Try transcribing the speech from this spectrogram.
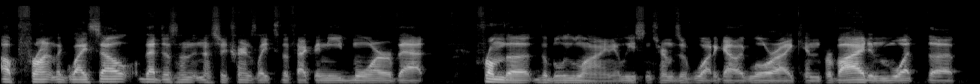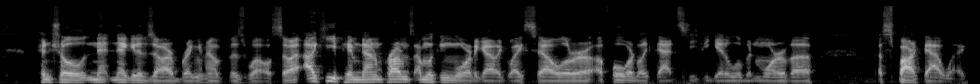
up front like Lysell, that doesn't necessarily translate to the fact they need more of that from the the blue line, at least in terms of what a guy like Lohrei can provide and what the potential net negatives are bringing up as well. So I, I, keep him down in Providence. I'm looking more at a guy like Lysell or a, forward like that to see if you get a little bit more of a, a spark that way.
